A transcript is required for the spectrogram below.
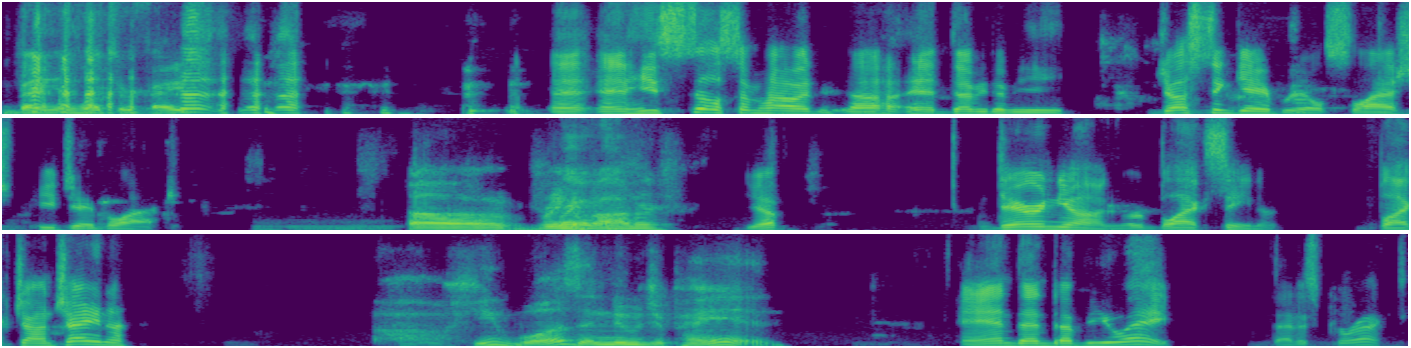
banging what's her face. and, and he's still somehow at, uh, at WWE. Justin Gabriel slash PJ Black, Uh, Ring, Ring of of Honor. Yep. Darren Young or Black Cena, Black John Cena, Oh, he was in New Japan. and NWA. That is correct.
